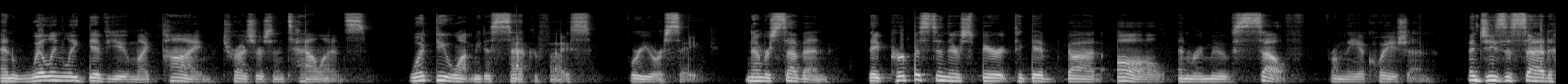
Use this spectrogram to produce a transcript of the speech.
and willingly give you my time, treasures, and talents? What do you want me to sacrifice for your sake? Number seven, they purposed in their spirit to give God all and remove self from the equation. And Jesus said,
